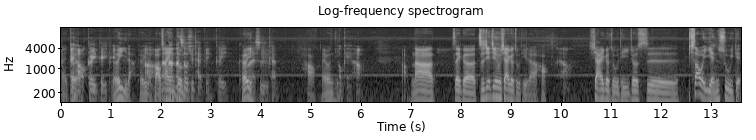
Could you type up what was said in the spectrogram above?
哎，对，好，可以，可以，可以啦，可以啦，饱餐一顿。那时候去台北可以，可以来试试看。好，没问题。OK，好，好，那这个直接进入下一个主题了哈。好下一个主题就是稍微严肃一点，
